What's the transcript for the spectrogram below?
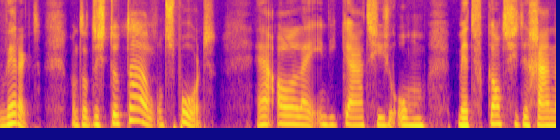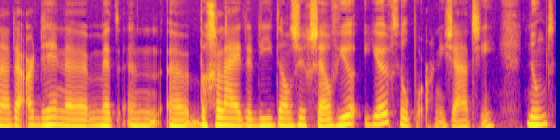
werkt. Want dat is totaal ontspoord. Allerlei indicaties om met vakantie te gaan naar de Ardennen met een uh, begeleider die dan zichzelf je jeugdhulporganisatie noemt,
